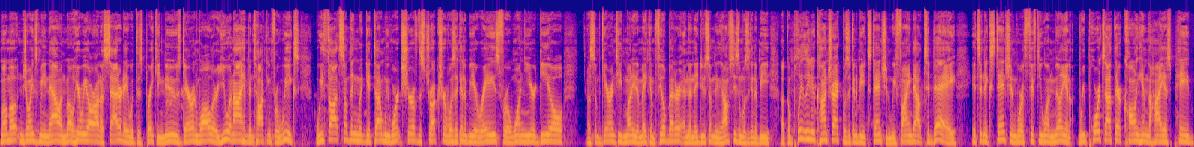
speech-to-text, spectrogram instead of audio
Mo Moton joins me now. And Mo, here we are on a Saturday with this breaking news. Darren Waller, you and I have been talking for weeks. We thought something would get done. We weren't sure of the structure. Was it going to be a raise for a one year deal? Uh, some guaranteed money to make him feel better, and then they do something in the offseason. Was it going to be a completely new contract? Was it going to be extension? We find out today it's an extension worth 51 million. Reports out there calling him the highest paid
